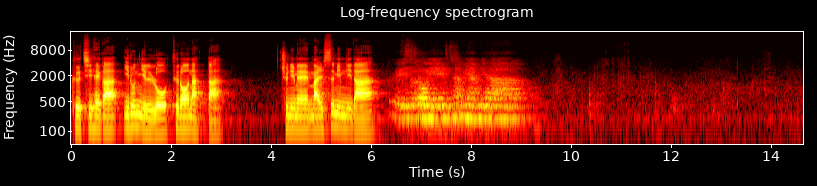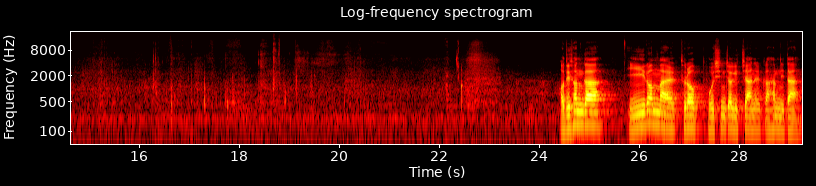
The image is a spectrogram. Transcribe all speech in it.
그 지혜가 이룬 일로 드러났다. 주님의 말씀입니다. 그리스도님 참여합니다. 어디선가 이런 말 들어보신 적 있지 않을까 합니다.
